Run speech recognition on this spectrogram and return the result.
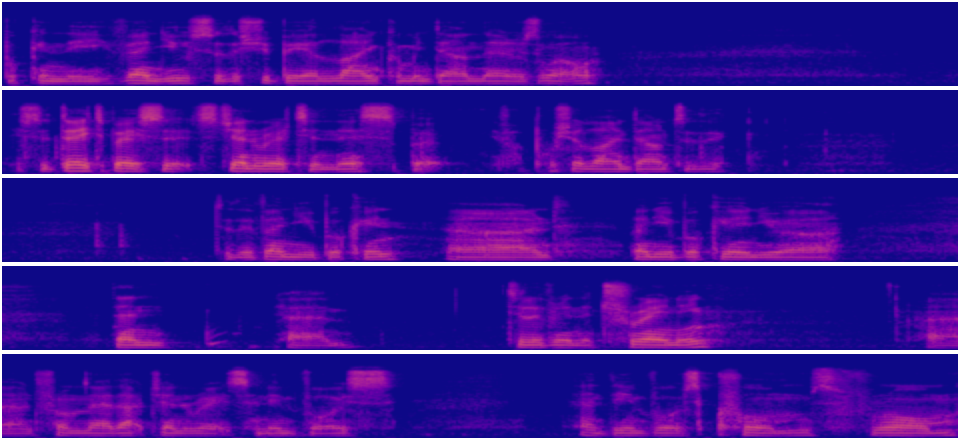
booking the venue so there should be a line coming down there as well. It's the database that's generating this but if I push a line down to the to the venue booking and venue booking, you are then um, delivering the training and from there that generates an invoice and the invoice comes from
